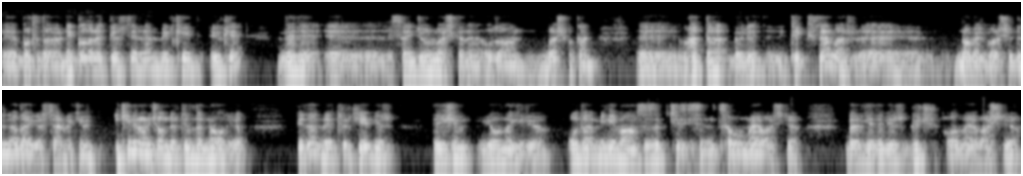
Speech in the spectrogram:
e, Batı'da örnek olarak gösterilen bir ülke, ülke ve de e, e, Sayın Cumhurbaşkanı o zaman Başbakan e, hatta böyle teklifler var e, Nobel Barış Ödülü'ne aday göstermek gibi. 2013-14 yılında ne oluyor? Birdenbire Türkiye bir değişim yoluna giriyor. O da milli bağımsızlık çizgisini savunmaya başlıyor bölgede bir güç olmaya başlıyor.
